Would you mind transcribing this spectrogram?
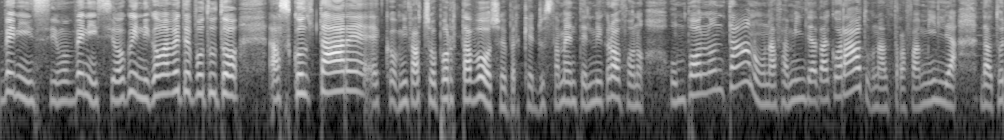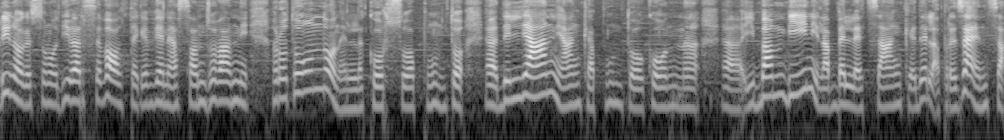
Benissimo, benissimo. Quindi come avete potuto ascoltare, ecco, mi faccio portavoce perché giustamente il microfono un po' lontano, una famiglia da Corato, un'altra famiglia da Torino che sono diverse volte che viene a San Giovanni Rotondo nel corso appunto eh, degli anni, anche appunto con eh, i bambini, la bellezza anche della presenza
